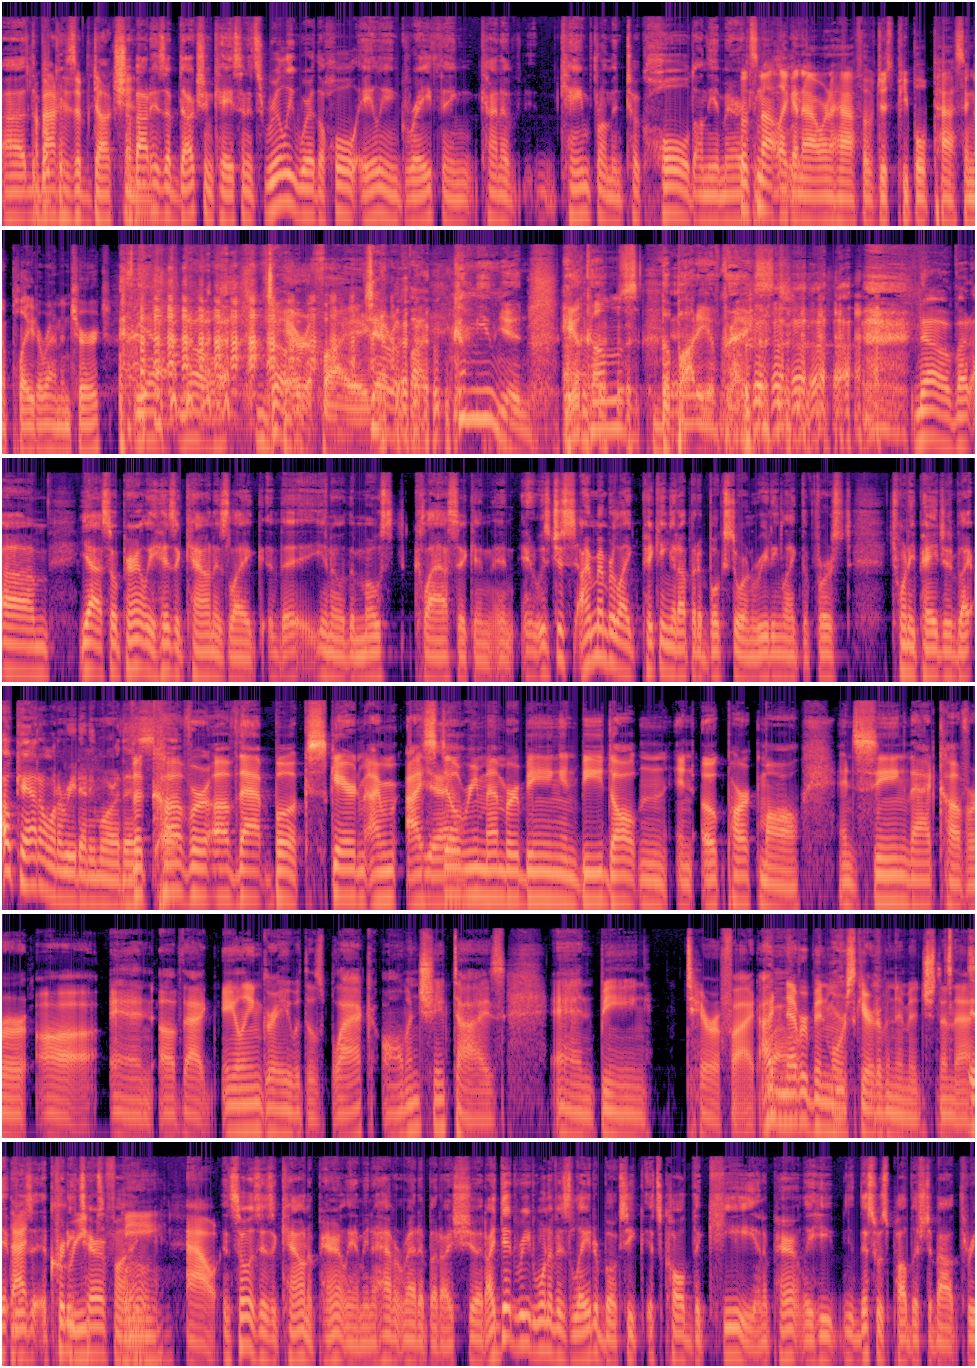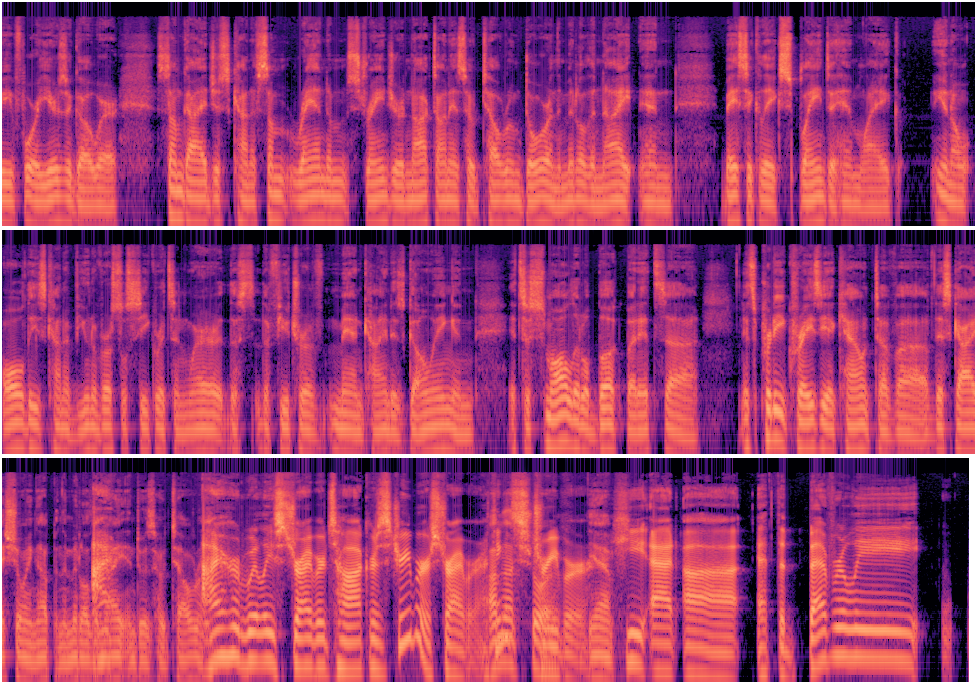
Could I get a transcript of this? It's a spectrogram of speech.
uh, the about book, his abduction. about his abduction case, and it's really where the whole alien gray thing kind of came from and took hold on the American. So it's not like an hour and a half of just people passing a plate around in church. Yeah, no, no. Terrifying. terrifying communion. Here comes the body of Christ. no, but um, yeah. So apparently his account is like the you know the most classic, and and it was just I remember like picking it up at a bookstore and reading like the first twenty pages, and be like, okay, I don't want to read any more of this. the this. cover of that book scared me. I, I still remember being in B. Dalton in Oak Park Mall and seeing that cover uh, and of that alien gray with those black almond shaped eyes and being terrified. I'd never been more scared of an image than that. It that was, pretty terrifying. Out. and so is his account. Apparently, I mean, I haven't read it, but I should. I did read one of his later books. He, it's called The Key, and apparently, he this was published about three, four years ago, where some guy just kind of some random stranger knocked on his hotel room door in the middle of the night and basically explained to him like you know all these kind of universal secrets and where the the future of mankind is going. And it's a small little book, but it's uh it's a pretty crazy account of uh, of this guy showing up in the middle of the I- night into his hotel room. I heard Whitley Stryber talk, or is it Strieber or Stryber? I think not it's sure. Strieber. Yeah. He at uh at the Beverly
